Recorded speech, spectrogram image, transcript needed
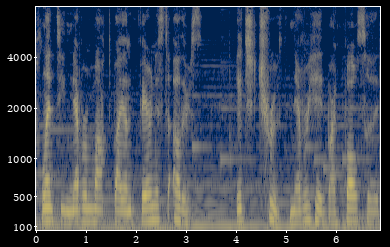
plenty never mocked by unfairness to others, its truth never hid by falsehood,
